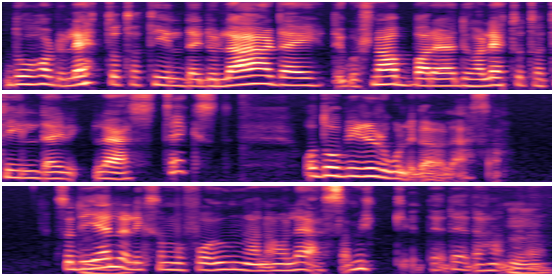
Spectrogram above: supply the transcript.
då har du lätt att ta till dig, du lär dig, det går snabbare, du har lätt att ta till dig lästext. Och då blir det roligare att läsa. Så det mm. gäller liksom att få ungarna att läsa mycket, det är det det handlar mm.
